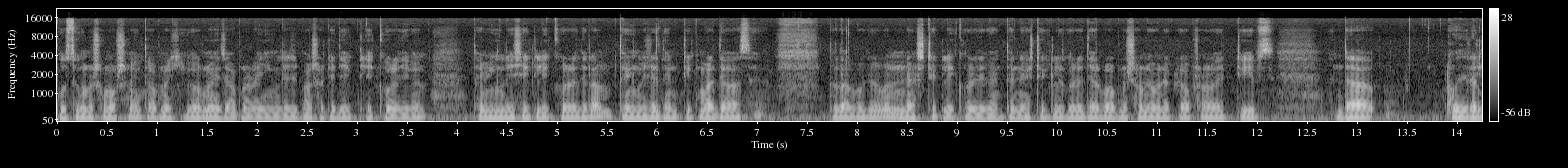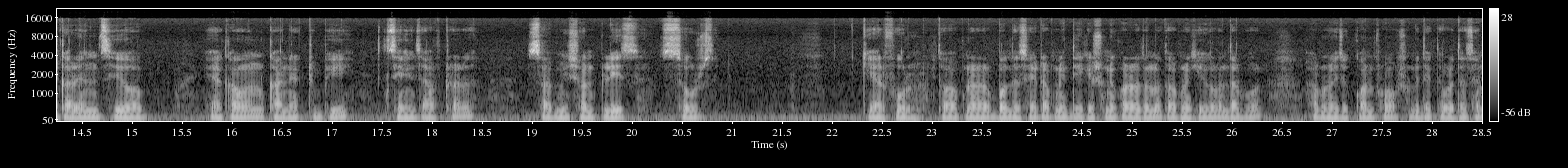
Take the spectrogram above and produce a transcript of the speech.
বুঝতে কোনো সমস্যা নেই। তো আপনার কী করবেন? এই যে আপনারা ইংলিশ ভাষাটি দিয়ে ক্লিক করে দেবেন। তো আমি ইংলিশে ক্লিক করে দিলাম। তো ইংলিশে দেন টিক মার দেওয়া আছে। তো তারপর কী করবেন? নেক্সটে ক্লিক করে দেবেন। তো নেক্সটে ক্লিক করে দেওয়ার পর আপনার সামনে এমন একটা অপশন হবে tips the withdrawal currency of account connect be change after submission please source careful তো আপনার বলতেছে এটা আপনি দেখে শুনে করার জন্য। তো আপনি কী করবেন? তারপর আপনার এই যে কনফার্ম অপশনটি দেখতে পারতেছেন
